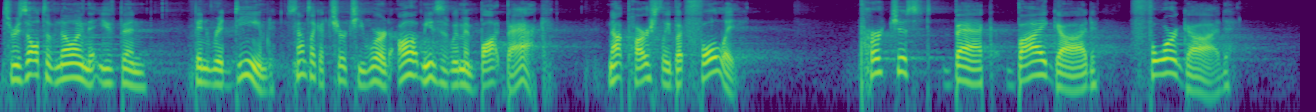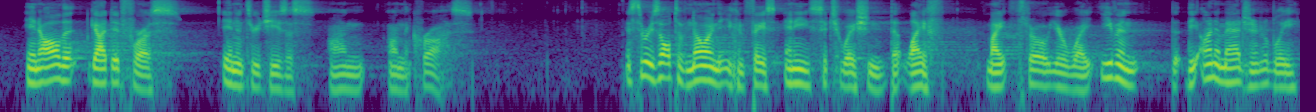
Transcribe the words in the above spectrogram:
It's a result of knowing that you've been, been redeemed. Sounds like a churchy word. All it means is we've been bought back, not partially, but fully. Purchased back by God for God in all that God did for us in and through Jesus on, on the cross. It's the result of knowing that you can face any situation that life might throw your way, even the, the unimaginably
